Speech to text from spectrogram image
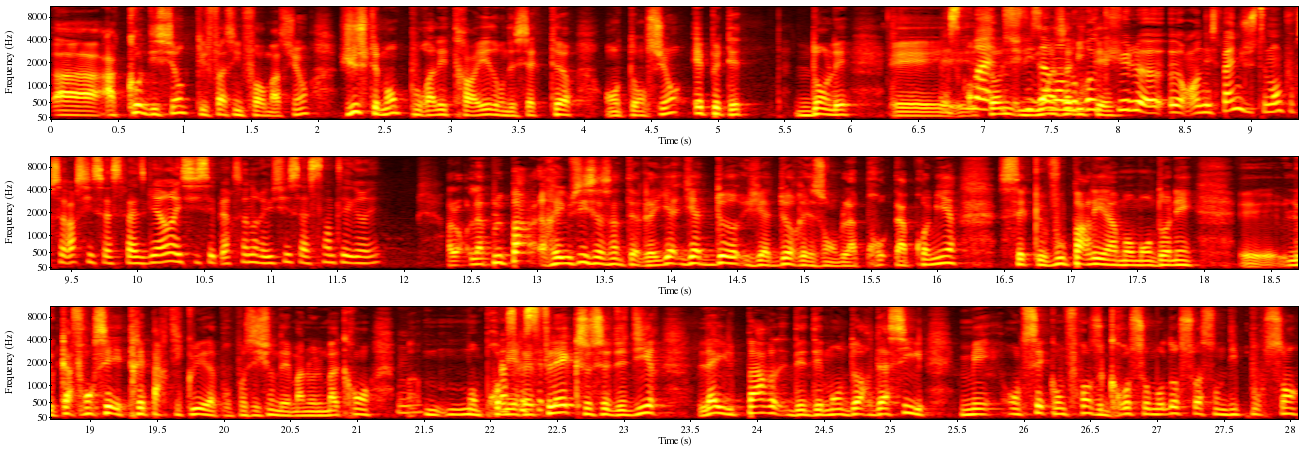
à, à condition qu'ils fassent une formation, justement pour aller travailler dans des secteurs en tension et peut-être dans les Est-ce qu'on a suffisamment de recul euh, en Espagne justement pour savoir si ça se passe bien et si ces personnes réussissent à s'intégrer? Alors, la plupart réussissent à s'intégrer. Il, y a, deux, il y a deux raisons. La, la première, c'est que vous parlez à un moment donné, euh, le cas français est très particulier, la proposition d'Emmanuel Macron. Mm. Mon premier réflexe, c'est de dire, là, il parle des demandeurs d'asile. Mais on sait qu'en France, grosso modo, 70%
